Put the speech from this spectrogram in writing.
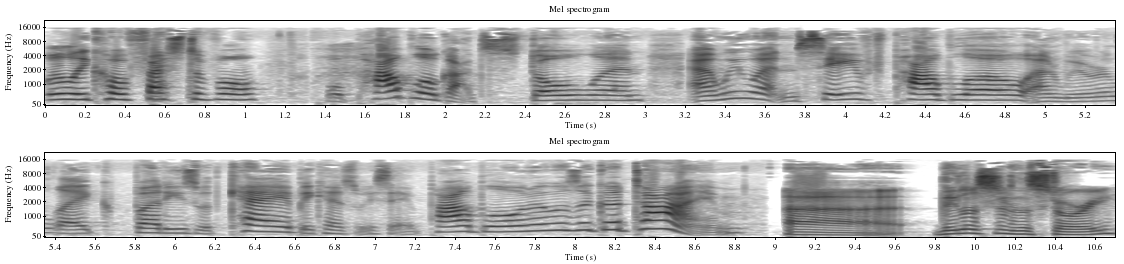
Lilycove Festival? Well, Pablo got stolen, and we went and saved Pablo, and we were like buddies with Kay because we saved Pablo, and it was a good time. uh they listen to the story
